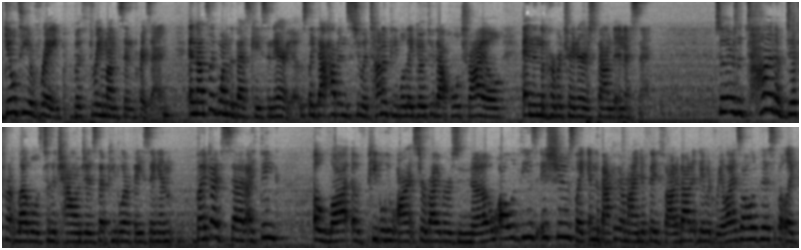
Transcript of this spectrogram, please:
guilty of rape, but three months in prison. And that's like one of the best case scenarios. Like, that happens to a ton of people. They go through that whole trial, and then the perpetrator is found innocent. So, there's a ton of different levels to the challenges that people are facing. And, like I've said, I think a lot of people who aren't survivors know all of these issues. Like, in the back of their mind, if they thought about it, they would realize all of this. But, like,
